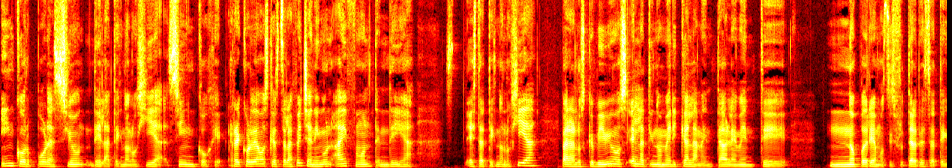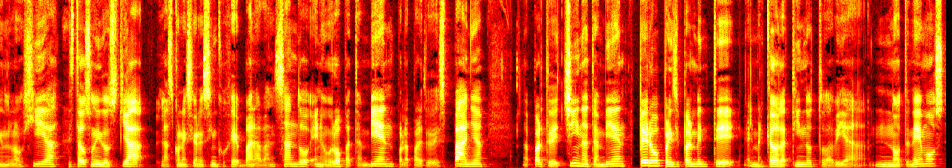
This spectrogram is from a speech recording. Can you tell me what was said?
incorporación de la tecnología 5G. Recordemos que hasta la fecha ningún iPhone tendría esta tecnología para los que vivimos en Latinoamérica, lamentablemente no podríamos disfrutar de esta tecnología. En Estados Unidos ya las conexiones 5G van avanzando, en Europa también, por la parte de España, la parte de China también, pero principalmente el mercado latino todavía no tenemos.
